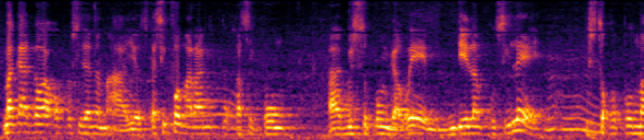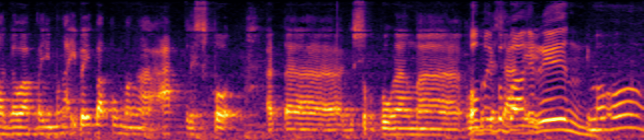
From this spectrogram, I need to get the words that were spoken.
magagawa ko po sila na maayos. Kasi po marami po kasi pong ah, gusto pong gawin. Hindi lang po sila eh. Gusto ko pong magawa pa yung mga iba-iba pong mga actress po. At ah, gusto ko po nga ma... Oh, may babae rin. Oo.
